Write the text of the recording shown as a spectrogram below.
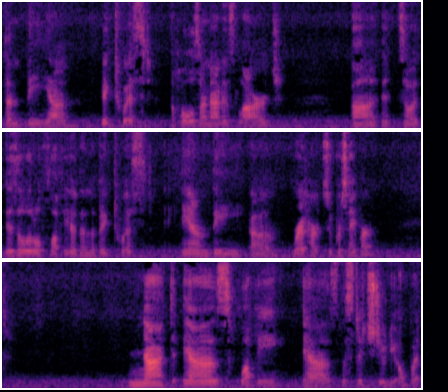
than the uh, Big Twist. The holes are not as large. Uh, it, so it is a little fluffier than the Big Twist and the um, Red Heart Super Saver. Not as fluffy as the Stitch Studio, but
